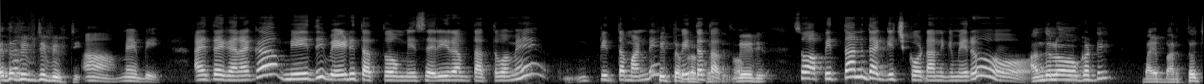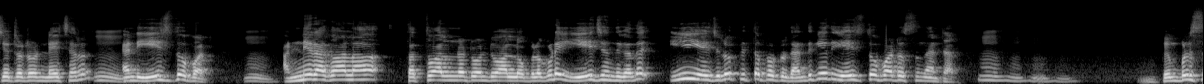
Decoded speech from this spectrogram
అయితే ఫిఫ్టీ ఫిఫ్టీ మేబీ అయితే గనక మీది వేడి తత్వం మీ శరీరం తత్వమే పిత్తం అండి పిత్త తత్వం. సో ఆ పిత్తాన్ని తగ్గించుకోవడానికి మీరు అందులో ఒకటి బై బర్త్ వచ్చేటటువంటి నేచర్ అండ్ ఏజ్తో పాటు. మ్మ్, అన్ని రకాల తత్వాలు ఉన్నటువంటి వాళ్ళ లోపల కూడా ఏజ్ ఉంది కదా ఈ ఏజ్లో పిత్త ప్రకృతి. అందుకే ఇది ఏజ్తో పాటు వస్తుంది అంటారు. పింపుల్స్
